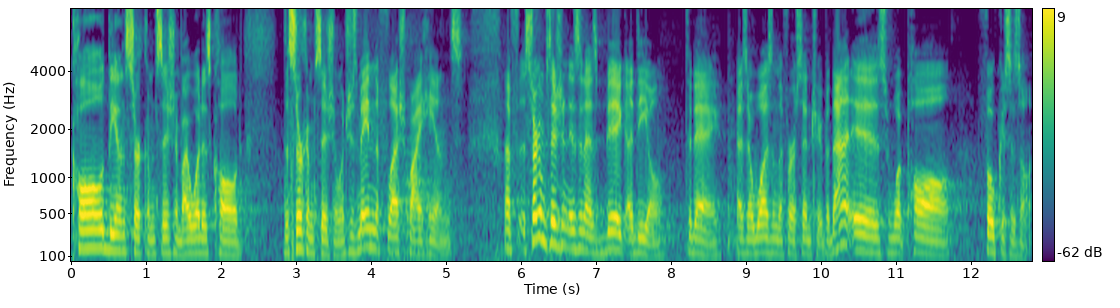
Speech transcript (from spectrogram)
called the uncircumcision by what is called the circumcision, which is made in the flesh by hands. Now, circumcision isn't as big a deal today as it was in the first century, but that is what Paul focuses on.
